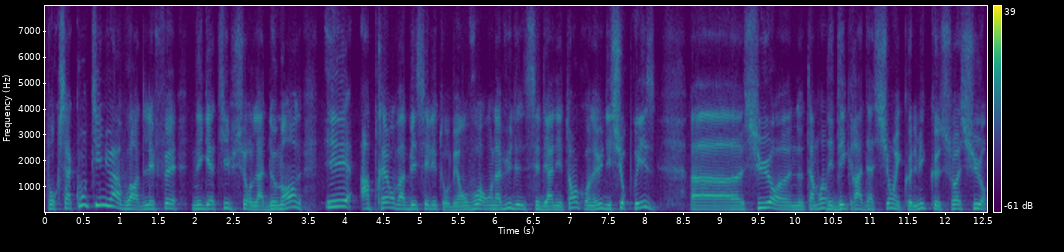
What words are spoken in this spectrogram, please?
pour que ça continue à avoir de l'effet négatif sur la demande, et après, on va baisser les taux. Mais on voit, on a vu ces derniers temps qu'on a eu des surprises. Euh, euh, sur euh, notamment des dégradations économiques, que ce soit sur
